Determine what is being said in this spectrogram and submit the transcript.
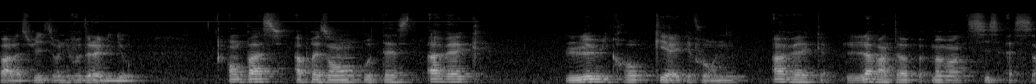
par la suite au niveau de la vidéo. On passe à présent au test avec le micro qui a été fourni avec la Vantop Moment 6S.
